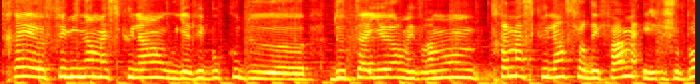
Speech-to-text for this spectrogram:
très féminin masculin où il y avait beaucoup de, de tailleurs, mais vraiment très masculin sur des femmes. Et je pense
